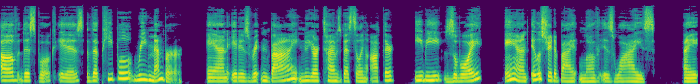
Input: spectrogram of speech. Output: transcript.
of this book is The People Remember, and it is written by New York Times bestselling author Ibi Zoboi and illustrated by Love is Wise. I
